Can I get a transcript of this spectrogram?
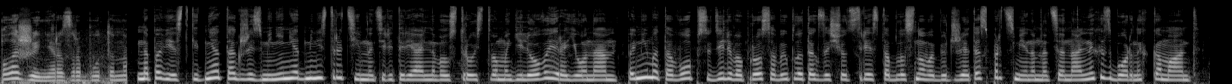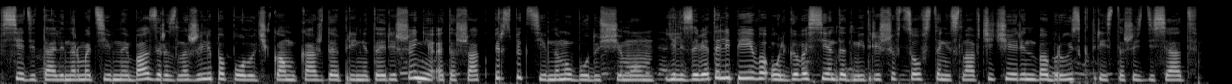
Положение разработано. На повестке дня также изменение административно-территориального устройства Могилева и района. Помимо того, обсудили вопрос о выплатах за счет средств областного бюджета спортсменам национальных и сборных команд. Все детали нормативной базы разложили по полочкам. Каждое принятое решение – это шаг к перспективному будущему. Елизавета Липеева, Ольга Васенда, Дмитрий Шевцов, Станислав Чечерин, Бобруйск, 360.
